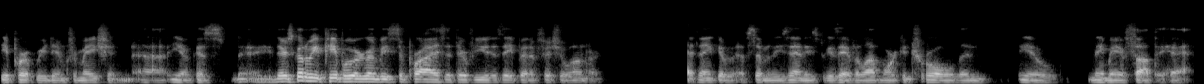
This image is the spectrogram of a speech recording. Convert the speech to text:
the appropriate information. Uh, you know, because there's going to be people who are going to be surprised that they're viewed as a beneficial owner. I think of, of some of these entities because they have a lot more control than you know they may have thought they had.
